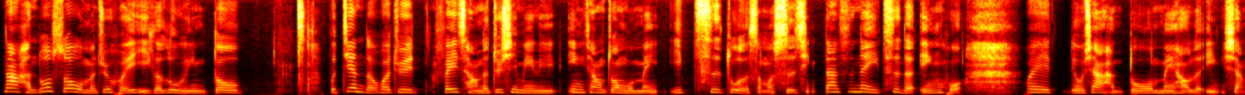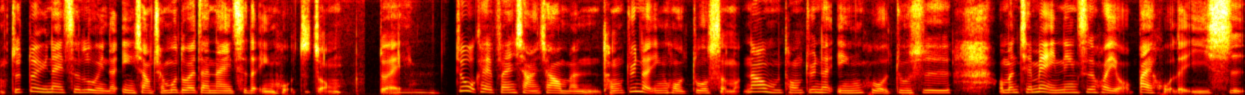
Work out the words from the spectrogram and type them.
那很多时候我们去回忆一个露营，都不见得会去非常的巨细靡遗印象中我每一次做了什么事情，但是那一次的萤火会留下很多美好的印象。就对于那一次露营的印象，全部都会在那一次的萤火之中。对，就我可以分享一下我们童军的萤火做什么。那我们童军的萤火就是，我们前面一定是会有拜火的仪式，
